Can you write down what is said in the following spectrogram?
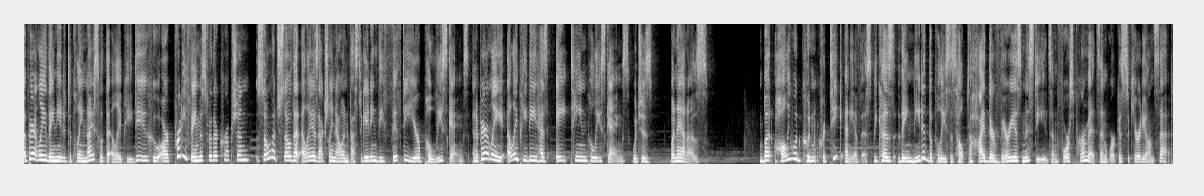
Apparently, they needed to play nice with the LAPD, who are pretty famous for their corruption, so much so that LA is actually now investigating the 50 year police gangs. And apparently, LAPD has 18 police gangs, which is bananas. But Hollywood couldn't critique any of this because they needed the police's help to hide their various misdeeds and force permits and work as security on set.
